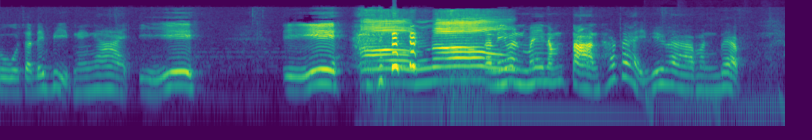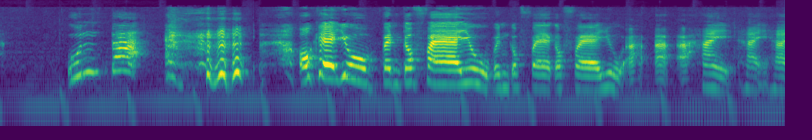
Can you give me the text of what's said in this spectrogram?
ดูจะได้บีบง่าย ๆ อี อีอันนี้มันไม่น้ำตาลเท่าไหร่พี่พามันแบบ อุนตะ โอเคอยู่เป็นกาแฟอยู่เป็นกาแฟกาแฟอยู่อะอะอะให้ให้ให้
